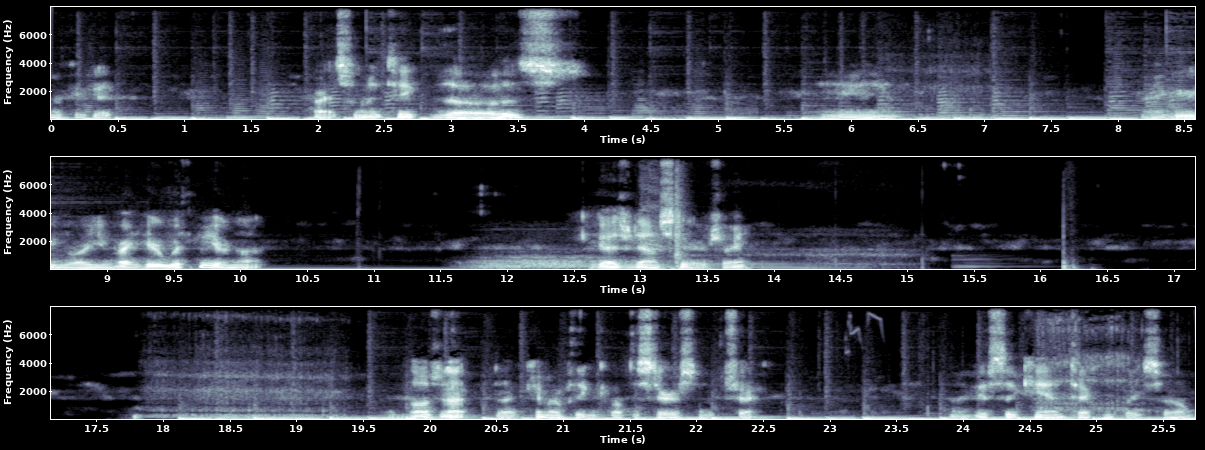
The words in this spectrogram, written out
Okay, good. Alright, so I'm to take those. And right here you are. You right here with me or not? You guys are downstairs, right? As long as you're not, I they can come up the stairs. I'll check. I guess they can technically, so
